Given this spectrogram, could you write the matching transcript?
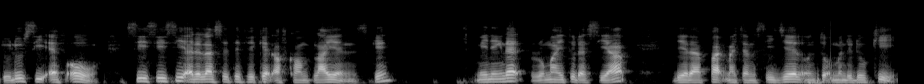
dulu CFO. CCC adalah Certificate of Compliance. Okay? Meaning that rumah itu dah siap, dia dapat macam sijil untuk menduduki.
